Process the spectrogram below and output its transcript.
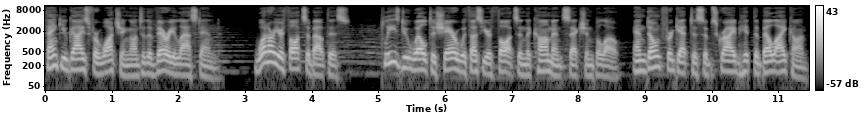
Thank you guys for watching on to the very last end. What are your thoughts about this? Please do well to share with us your thoughts in the comments section below. And don't forget to subscribe hit the bell icon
